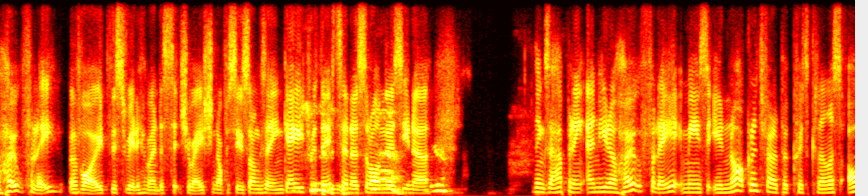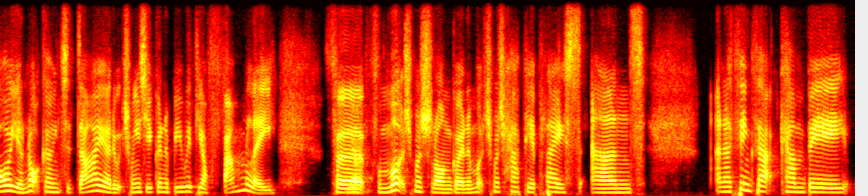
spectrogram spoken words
hopefully avoid this really horrendous situation obviously as long as they engage with it and as long yeah, as you know yeah. things are happening and you know hopefully it means that you're not going to develop a critical illness or you're not going to die early which means you're going to be with your family for yeah. for much much longer in a much much happier place and and i think that can be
